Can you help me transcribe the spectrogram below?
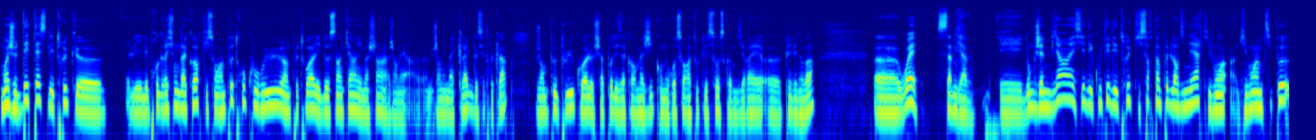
Moi, je déteste les trucs. euh, les, progressions d'accords qui sont un peu trop courues, un peu toi, les 2-5-1, les machins, là, j'en ai, un- j'en ai ma claque de ces trucs-là. J'en peux plus, quoi, le chapeau des accords magiques qu'on nous ressort à toutes les sauces, comme dirait euh, PV Nova. Euh, ouais, ça me gave. Et donc j'aime bien essayer d'écouter des trucs qui sortent un peu de l'ordinaire, qui vont, qui vont un petit peu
